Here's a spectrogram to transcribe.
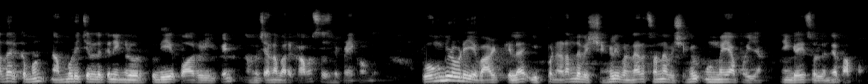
அதற்கு முன் நம்முடைய சேனலுக்கு நீங்கள் ஒரு புதிய பார்வையில் பெண் நம்ம சேனல் மறக்காம சப்ஸ்கிரைப் பண்ணிக்கோங்க. உங்களுடைய வாழ்க்கையில இப்ப நடந்த விஷயங்கள் இவ்வளவு நேரம் சொன்ன விஷயங்கள் உண்மையா பொய்யா? நீங்களே சொல்லுங்க பார்ப்போம்.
